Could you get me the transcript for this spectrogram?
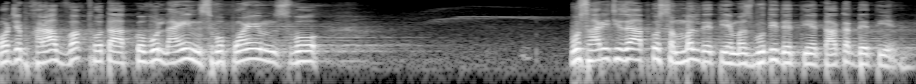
और जब ख़राब वक्त होता आपको, वो लाइंस वो पोएम्स वो वो सारी चीज़ें आपको संबल देती हैं, मजबूती देती हैं, ताकत देती हैं।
